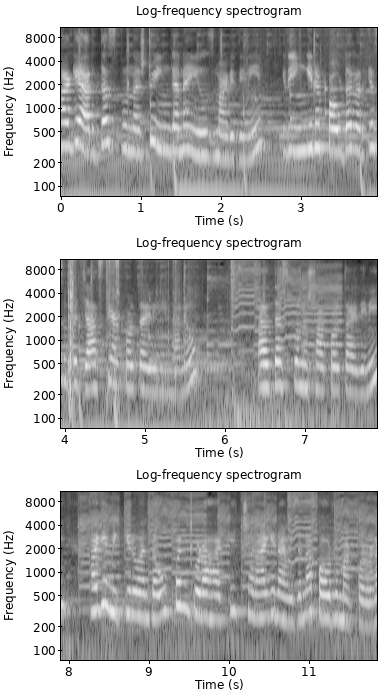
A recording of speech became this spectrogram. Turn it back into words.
ಹಾಗೆ ಅರ್ಧ ಸ್ಪೂನಷ್ಟು ಇಂಗನ್ನ ಯೂಸ್ ಮಾಡಿದ್ದೀನಿ. ಇದು ಇಂಗಿನ ಪೌಡರ್ ಅದಕ್ಕೆ ಸ್ವಲ್ಪ ಜಾಸ್ತಿ ಹಾಕ್ಕೊಳ್ತಾ ಇದ್ದೀನಿ ನಾನು. ಅರ್ಧ ಸ್ಪೂನಷ್ಟು ಹಾಕ್ಕೊಳ್ತಾ ಇದ್ದೀನಿ. ಹಾಗೆ ಮಿಕ್ಕಿರುವಂಥ ಉಪ್ಪನ್ನು ಕೂಡ ಹಾಕಿ ಚೆನ್ನಾಗಿ ನಾವು ಇದನ್ನು ಪೌಡ್ರ್ ಮಾಡ್ಕೊಳ್ಳೋಣ.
